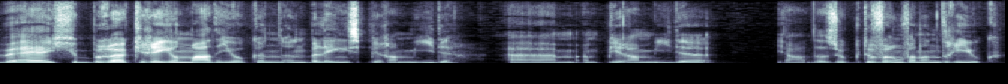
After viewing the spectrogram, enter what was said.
Wij gebruiken regelmatig ook een, een beleggingspyramide. Um, een piramide, ja, dat is ook de vorm van een driehoek.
